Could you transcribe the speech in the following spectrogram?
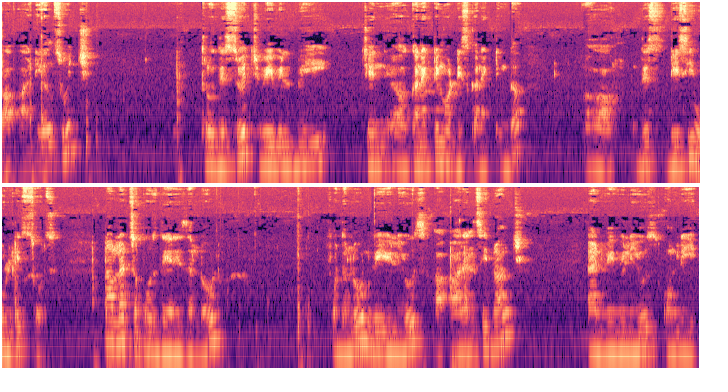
a ideal switch through this switch we will be change, uh, connecting or disconnecting the uh, this DC voltage source. Now let's suppose there is a load. For the load we will use a RLC branch and we will use only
